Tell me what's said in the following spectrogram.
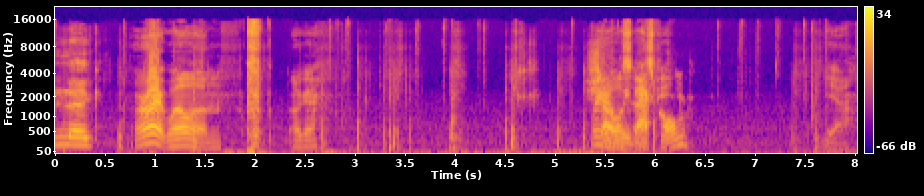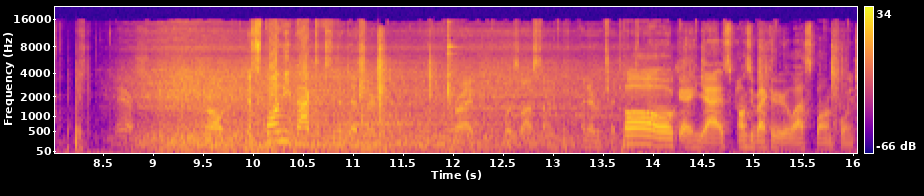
Leg. All right. Well, um. Okay. Look Shall we back XP. home? Yeah. There. Well, it spawned me back into the desert where I was last time. I never checked. Oh, okay. Yeah, it spawns you back at your last spawn point.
